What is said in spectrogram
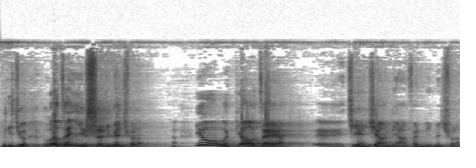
你就落在意识里面去了，又掉在呃见相两分里面去了。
